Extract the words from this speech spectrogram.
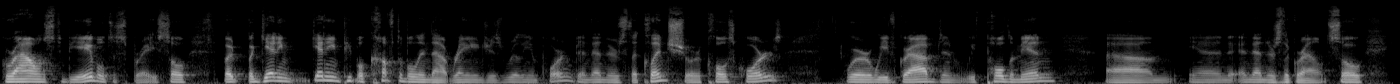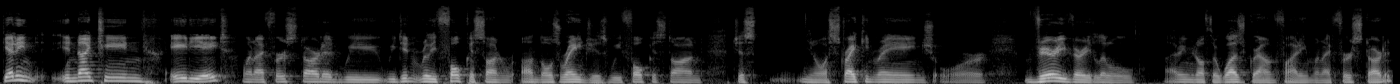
grounds to be able to spray. So, but but getting getting people comfortable in that range is really important. And then there's the clinch or close quarters, where we've grabbed and we've pulled them in, um, and and then there's the ground. So, getting in 1988 when I first started, we we didn't really focus on on those ranges. We focused on just you know a striking range or very very little. I don't even know if there was ground fighting when I first started.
